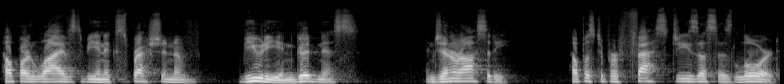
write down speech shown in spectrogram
Help our lives to be an expression of beauty and goodness and generosity. Help us to profess Jesus as Lord.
